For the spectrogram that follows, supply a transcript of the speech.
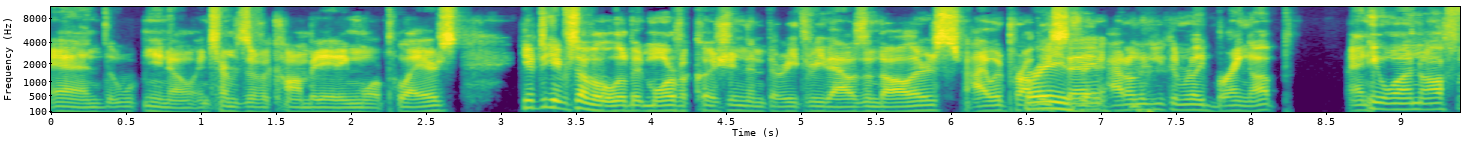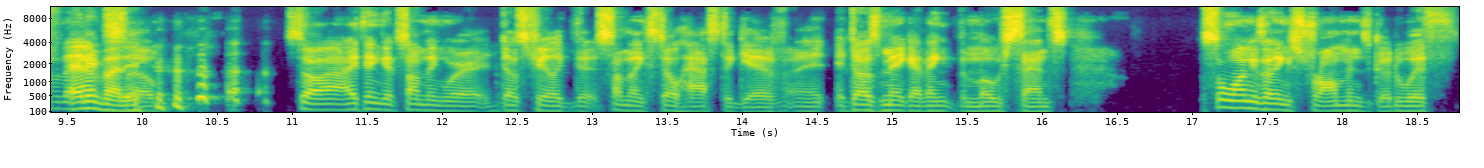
and you know, in terms of accommodating more players, you have to give yourself a little bit more of a cushion than thirty three thousand dollars. I would probably Crazy. say. I don't think you can really bring up anyone off of that. Anybody. So, so I think it's something where it does feel like something still has to give, and it, it does make I think the most sense so long as I think Stralman's good with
